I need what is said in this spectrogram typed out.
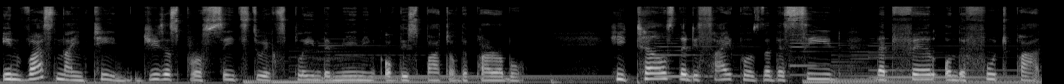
In verse 19, Jesus proceeds to explain the meaning of this part of the parable. He tells the disciples that the seed that fell on the footpath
